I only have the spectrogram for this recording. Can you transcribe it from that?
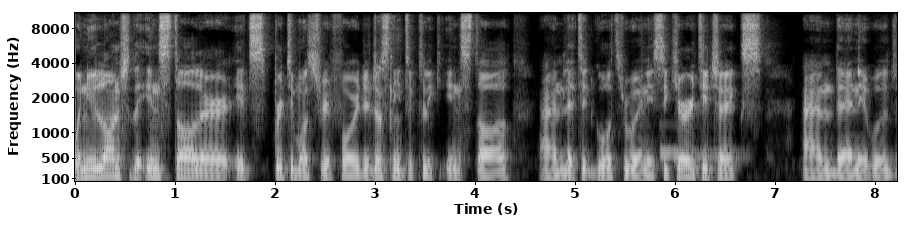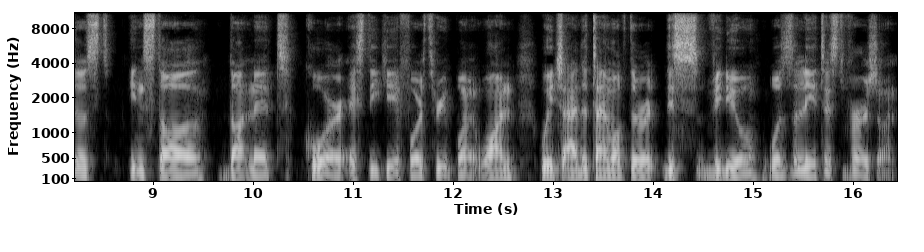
when you launch the installer, it's pretty much straightforward. You just need to click install and let it go through any security checks, and then it will just install .NET Core SDK for 3.1, which at the time of the this video was the latest version.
